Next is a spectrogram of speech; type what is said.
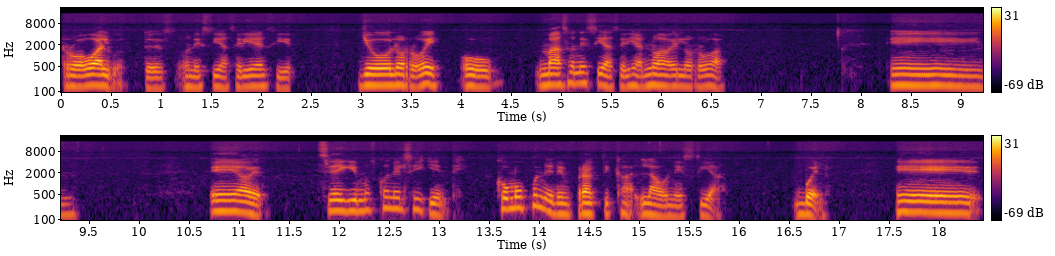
robó algo. Entonces, honestidad sería decir, yo lo robé. O más honestidad sería no haberlo robado. Eh, eh, a ver, seguimos con el siguiente. ¿Cómo poner en práctica la honestidad? Bueno, eh,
